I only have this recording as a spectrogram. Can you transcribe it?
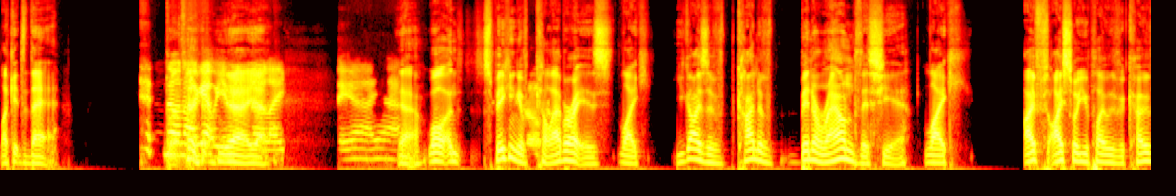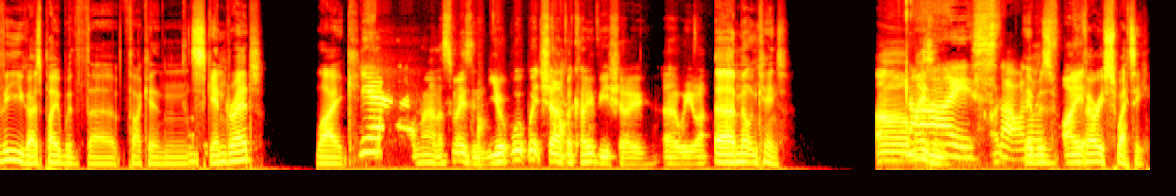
Like, it's there. No, no, I get what you Yeah, mean. yeah. though, Like, yeah, yeah. Yeah. Well, and speaking of collaborators, like you guys have kind of been around this year. Like, I I saw you play with Vukovi. You guys played with uh, fucking Skindred. Like Yeah. oh man that's amazing you wh- which uh, Vukovi show uh, were you at uh, Milton Keynes. oh amazing Nice. I- That It was I- very sweaty.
